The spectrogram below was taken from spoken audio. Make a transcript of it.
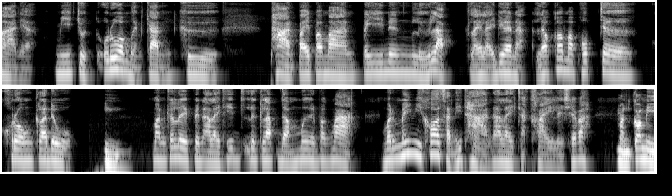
มาเนี่ยมีจุดร่วมเหมือนกัน คือผ่านไปประมาณปีหนึ่งหรือหลักหลาย ๆ เดือนอะแล้วก็มาพบเจอโครงกระดูกอืมมันก็เลยเป็นอะไรที่ลึกลับดำมืดมาก ๆ มันไม่มีข้อสันนิษฐานอะไรจากใครเลยใช่ปะมันก็มี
